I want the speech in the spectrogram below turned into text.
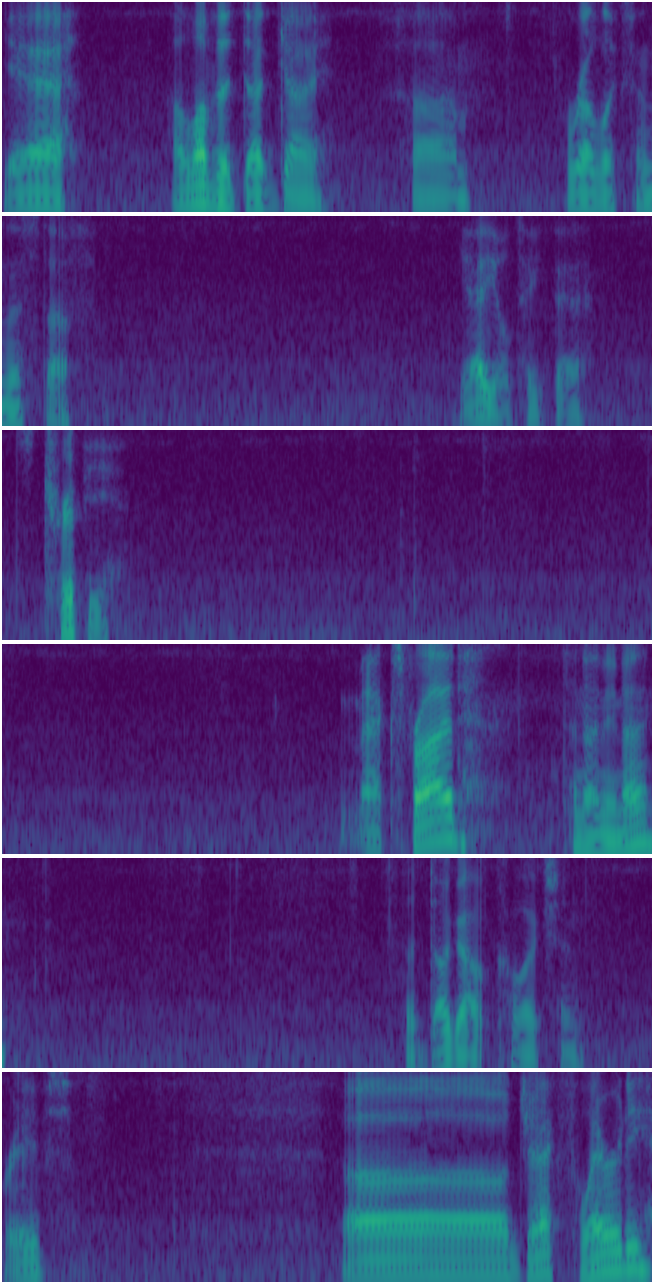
Yeah. I love the dead guy um, relics in this stuff. Yeah, you'll take that. It's trippy. Max Fried to 99. The Dugout Collection. Braves. Uh, Jack Flaherty,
